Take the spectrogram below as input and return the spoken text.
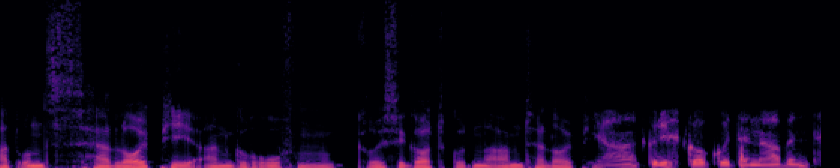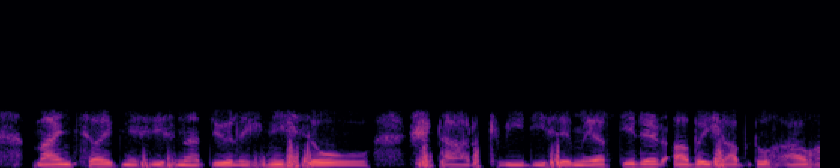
hat uns Herr Leupi angerufen. Grüße Gott, guten Abend, Herr Leupi. Ja, grüß Gott, guten Abend. Mein Zeugnis ist natürlich nicht so stark wie diese Märtyrer, aber ich habe doch auch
